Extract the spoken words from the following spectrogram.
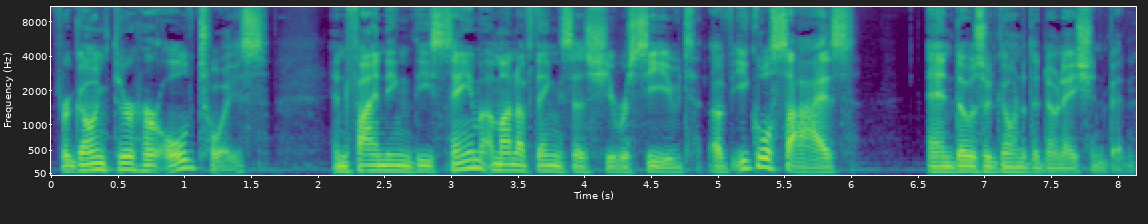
for going through her old toys and finding the same amount of things as she received of equal size, and those would go into the donation bin.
